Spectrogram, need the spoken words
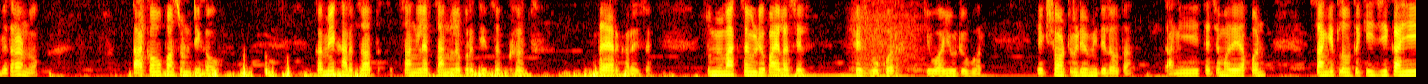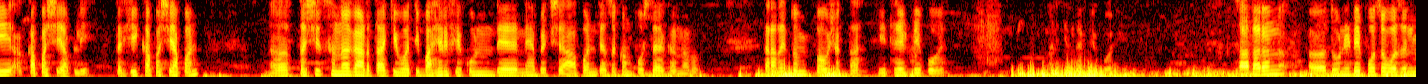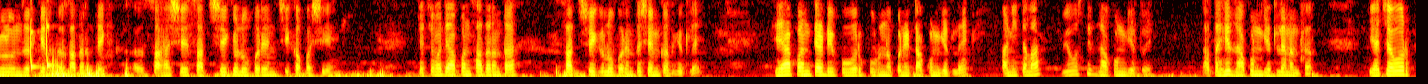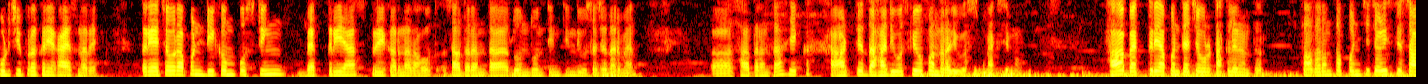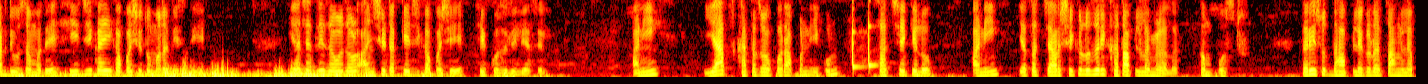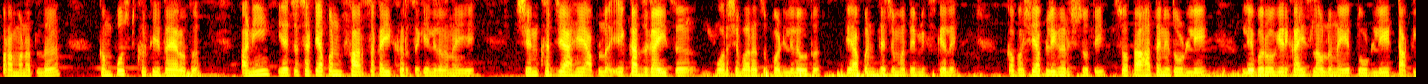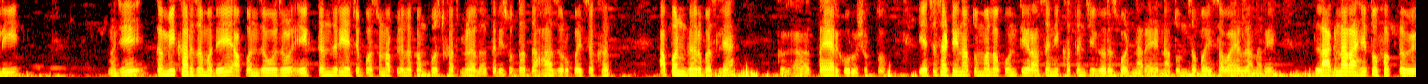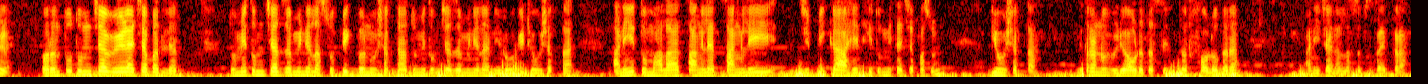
मित्रांनो टाकाऊपासून टिकाऊ. कमी खर्चात चांगल्यात चांगलं प्रतीचं खत तयार करायचं. तुम्ही मागचा व्हिडिओ पाहिला असेल फेसबुकवर किंवा यूट्यूबवर एक शॉर्ट व्हिडिओ मी दिला होता. आणि त्याच्यामध्ये आपण सांगितलं होतं की जी काही कपाशी आपली तर ही कपाशी आपण तशीच न गाडता किंवा ती बाहेर फेकून देण्यापेक्षा आपण त्याचं कंपोस्ट तयार करणार आहोत. तर आता तुम्ही पाहू शकता इथे एक डेपो आहे. आणि इथे एक डेपो आहे. साधारण दोन्ही डेपोचं वजन मिळून जर केलं तर साधारणतः एक सहाशे सातशे किलोपर्यंतची कपाशी आहे. त्याच्यामध्ये आपण साधारणतः सातशे किलोपर्यंत शेणखत घेतलं आहे हे आपण त्या डेपोवर पूर्णपणे टाकून घेतलं आहे आणि त्याला व्यवस्थित झाकून घेतो आहे आता हे झाकून घेतल्यानंतर याच्यावर पुढची प्रक्रिया काय असणार आहे? तर याच्यावर आपण डिकम्पोस्टिंग बॅक्टेरिया स्प्रे करणार आहोत. साधारणतः दोन दोन तीन तीन दिवसाच्या दरम्यान. साधारणतः एक आठ ते दहा दिवस किंवा पंधरा दिवस मॅक्सिमम हा बॅक्टेरिया आपण त्याच्यावर टाकल्यानंतर साधारणतः पंचेचाळीस ते साठ दिवसामध्ये ही जी काही कपाशी तुम्हाला दिसते याच्यातली जवळजवळ ऐंशी टक्के जी कपाशी आहे ही कुजलेली असेल. आणि याच खताचा वापर आपण एकूण सातशे किलो आणि याचा चारशे किलो जरी खत आपल्याला मिळालं कंपोस्ट तरीसुद्धा आपल्याकडं चांगल्या प्रमाणातलं कंपोस्ट खत हे तयार होतं. आणि याच्यासाठी आपण फारसा काही खर्च केलेला नाही आहे शेणखत जे आहे आपलं एकाच गाईचं वर्षभराचं पडलेलं होतं. ते आपण त्याच्यामध्ये मिक्स केलं आहे कपाशी आपली घरचीच होती. स्वतः हाताने तोडली लेबर वगैरे काहीच लावलं नाही तोडली टाकली म्हणजे कमी खर्चामध्ये आपण जवळजवळ एक टन जरी याच्यापासून आपल्याला कंपोस्ट खत मिळालं तरीसुद्धा दहा हजार रुपयाचं खत आपण घर बसल्या क- तयार करू शकतो. याच्यासाठी ना तुम्हाला कोणती रासायनिक खतांची गरज पडणार आहे? ना तुमचा पैसा वाया जाणार आहे? लागणार आहे तो फक्त वेळ. परंतु तुमच्या वेळाच्या बदल्यात तुम्ही तुमच्या जमिनीला सुपीक बनवू शकता तुम्ही तुमच्या जमिनीला निरोगी ठेवू शकता आणि तुम्हाला चांगल्यात चांगली जी पिकं आहेत ही तुम्ही त्याच्यापासून घेऊ शकता. मित्रांनो व्हिडिओ आवडत असेल तर फॉलो करा आणि चॅनलला सबस्क्राईब करा.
